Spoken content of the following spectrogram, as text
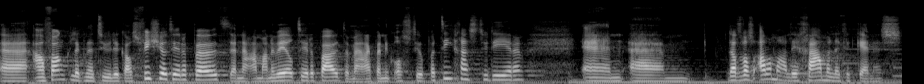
uh, aanvankelijk natuurlijk als fysiotherapeut, daarna manueel therapeut, daarna ben ik osteopathie gaan studeren. En um, dat was allemaal lichamelijke kennis.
